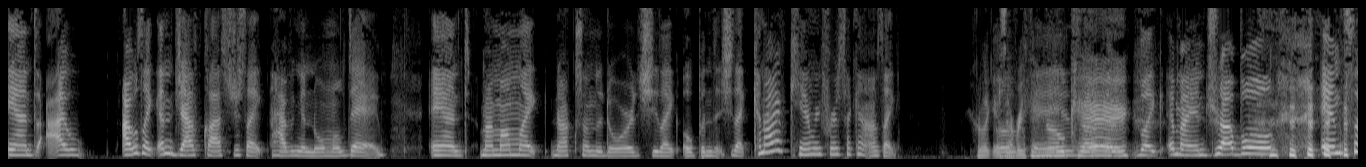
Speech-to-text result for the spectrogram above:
and I I was like in a jazz class, just like having a normal day. And my mom like knocks on the door and she like opens it. She's like, "Can I have Camry for a second? I was like, You're like, is everything is that- okay? like, am I in trouble? and so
